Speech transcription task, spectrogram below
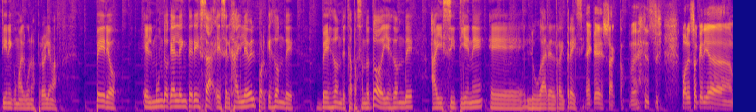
tiene como algunos problemas. Pero el mundo que a él le interesa es el high level porque es donde ves donde está pasando todo y es donde ahí sí tiene eh, lugar el ray tracing. Es que exacto. Sí, Por eso quería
